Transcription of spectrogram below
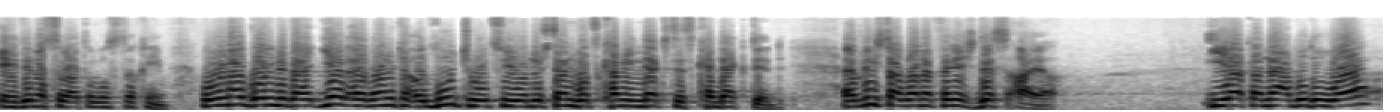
Ihdina Salatul Mustaqim. But we're not going to that yet. I wanted to allude to it so you understand what's coming next is connected. At least I want to finish this ayah. إِيَّاكَ نَعْبُدُ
